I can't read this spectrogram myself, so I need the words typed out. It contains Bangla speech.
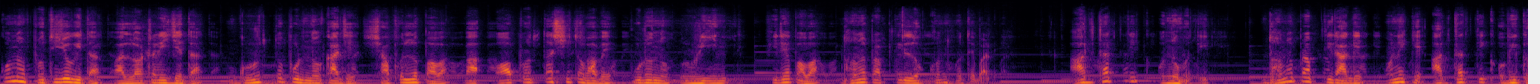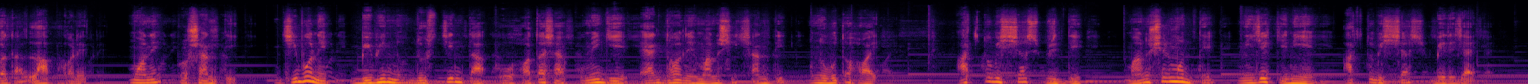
কোনো প্রতিযোগিতা বা লটারি জেতা গুরুত্বপূর্ণ কাজে সাফল্য পাওয়া বা অপ্রত্যাশিতভাবে পুরনো ঋণ ফিরে পাওয়া ধনপ্রাপ্তির লক্ষণ হতে পারে। আধ্যাত্মিক অনুভূতি। ধনপ্রাপ্তির আগে অনেকে আধ্যাত্মিক অভিজ্ঞতা লাভ করেন মনে প্রশান্তি। জীবনে বিভিন্ন দুশ্চিন্তা ও হতাশা কমে গিয়ে এক ধরনের মানসিক শান্তি অনুভূত হয়। আত্মবিশ্বাস বৃদ্ধি। মানুষের মধ্যে নিজেকে নিয়ে আত্মবিশ্বাস বেড়ে যায়।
